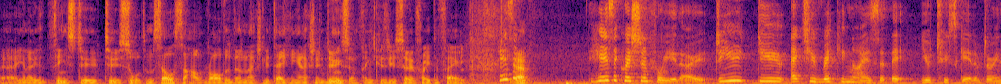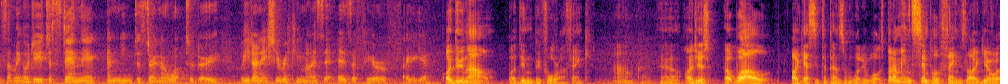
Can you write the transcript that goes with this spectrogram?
uh, you know things to to sort themselves out, rather than actually taking action and doing something because you're so afraid to fail. Here's a Uh, Here's a question for you though. Do you do you actually recognize that, that you're too scared of doing something or do you just stand there and you just don't know what to do, but you don't actually recognize it as a fear of failure? I do now, but I didn't before. I think. Oh, okay. Yeah, I just uh, well, I guess it depends on what it was, but I mean simple things like you're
